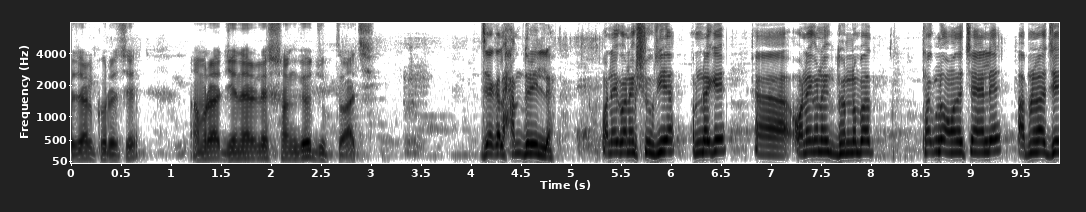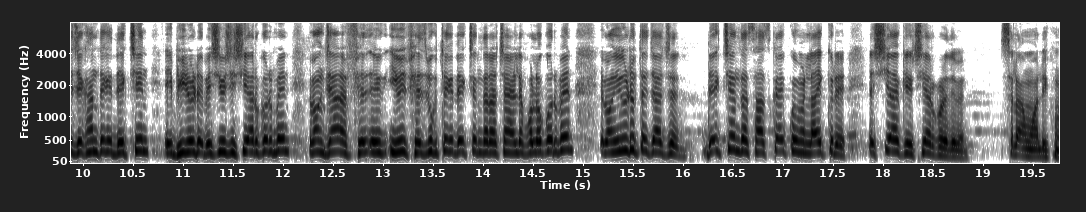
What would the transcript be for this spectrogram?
রেজাল্ট করেছে। আমরা জেনারেলের সঙ্গেও যুক্ত আছি। যাক, আলহামদুলিল্লাহ। অনেক অনেক শুক্রিয়া আপনাকে। অনেক অনেক ধন্যবাদ। থাকল আমাদের চ্যানেলে। আপনারা যে যেখান থেকে দেখছেন এই ভিডিওটা বেশি বেশি শেয়ার করবেন এবং যারা ফেসবুক থেকে দেখছেন তারা চ্যানেলটা ফলো করবেন এবং ইউটিউব থেকে যা দেখছেন তারা সাবস্ক্রাইব করবেন লাইক করে শেয়ার শেয়ার করে দেবেন। সালামু আলাইকুম।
